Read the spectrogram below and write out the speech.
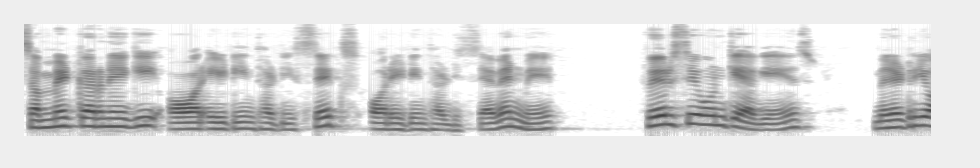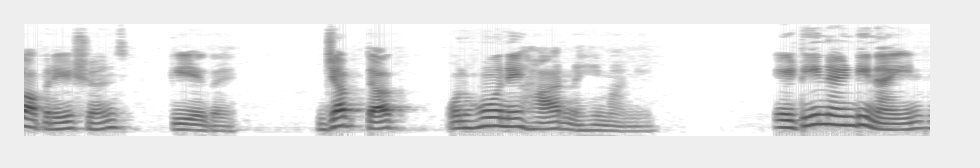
सबमिट करने की और 1836 और 1837 में फिर से उनके अगेंस्ट मिलिट्री ऑपरेशंस किए गए। जब तक उन्होंने हार नहीं मानी। 1899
